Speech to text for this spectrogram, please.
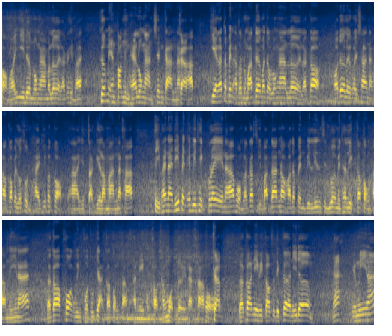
200e เดิมโรงงานมาเลย แล้วก็เห็นไหมเครื่องเป็น n ตอนหนึ่งแท้โรงงานเช่นกันนะคครัรับบเกียร์ก็จะเป็นอัตโนมัติเดินมาจากโรงงานเลย แล้วก็ออเดอร์เล o เคชันนะครับ ก็เป็นรถสูนย์ไทยที่ประกอบอ่าจากเยอรมันนะครับ สีภายในที่เป็น m b t e c Grey นะครับผม แล้วก็สีบัตด้านนอกเขาจะเป็น b i l l i n Silver Metallic ก็ตรงตามนี้นะ แล้วก็พวกวินโคดทุกอย่างก็ตรงตามอันนี้ของเขาทั้งหมดเลยนะครับผมครับแล้วก็นี่พี่กอล์ฟสติกเกอร์นี้เดิมนะยังมีนะ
